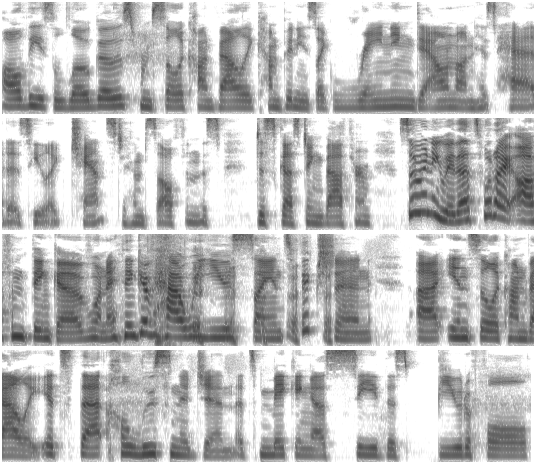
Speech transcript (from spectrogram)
all these logos from Silicon Valley companies like raining down on his head as he like chants to himself in this disgusting bathroom. So, anyway, that's what I often think of when I think of how we use science fiction uh, in Silicon Valley. It's that hallucinogen that's making us see this beautiful,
